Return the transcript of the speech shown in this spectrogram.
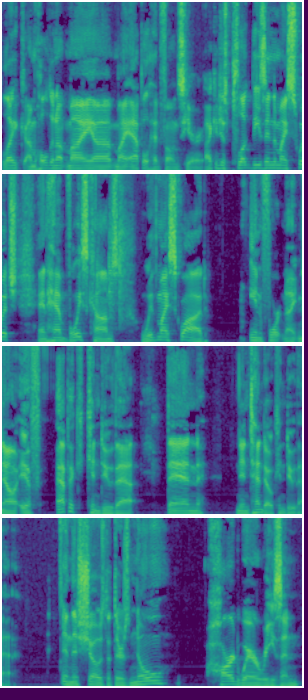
like I'm holding up my uh, my Apple headphones here. I could just plug these into my Switch and have voice comms with my squad in Fortnite. Now, if Epic can do that, then Nintendo can do that. And this shows that there's no hardware reason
